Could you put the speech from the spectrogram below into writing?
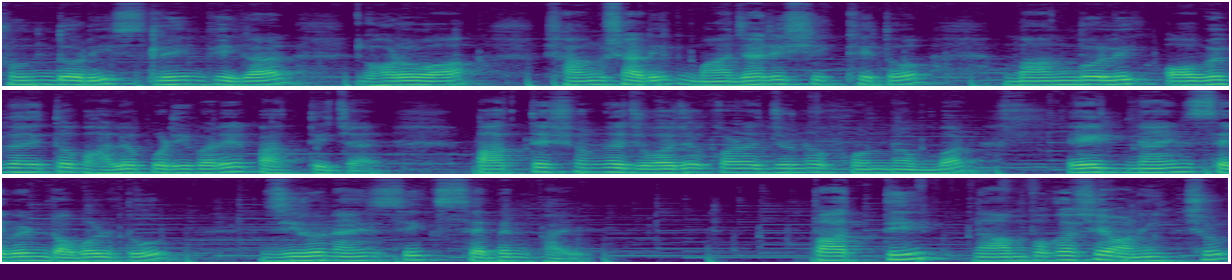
সুন্দরী স্লিম ফিগার ঘরোয়া, সাংসারিক, মাঝারি শিক্ষিত, মাঙ্গলিক, অবিবাহিত, ভালো পরিবারের পাত্রী চায়। পাত্রের সঙ্গে যোগাযোগ করার জন্য phone number eight nine seven double two zero nine six seven five পাত্রী নাম প্রকাশে অনিচ্ছুক,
